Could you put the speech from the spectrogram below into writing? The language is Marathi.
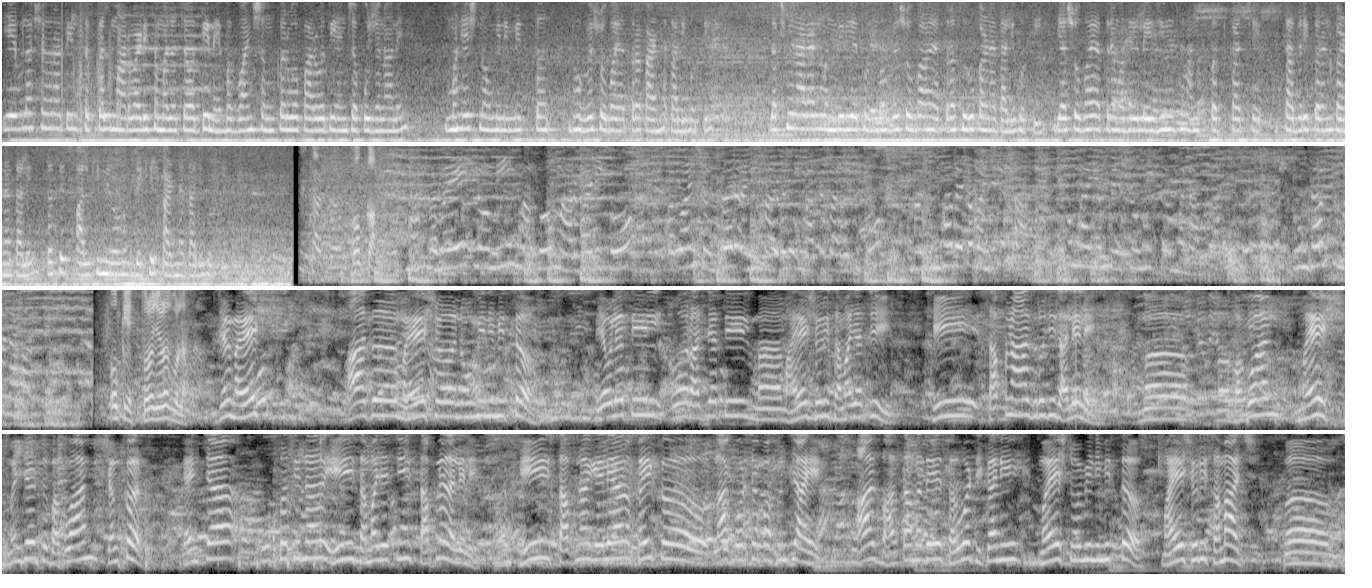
येवला शहरातील सकल मारवाडी समाजाच्या वतीने भगवान शंकर व पार्वती यांच्या पूजनाने महेश नवमीनिमित्त भव्य शोभायात्रा काढण्यात आली होती. लक्ष्मीनारायण मंदिर येथून भव्य शोभायात्रा सुरू करण्यात आली होती. या शोभायात्रेमध्ये लेझिम झांज पथकाचे सादरीकरण करण्यात आले. तसेच पालखी मिरवणूक देखील काढण्यात आली होती. हो ओके थोडं जोरात बोला जय महेश आज महेश नवमीनिमित्त येवल्यातील व राज्यातील म माहेश्वरी समाजाची ही स्थापना आज रोजी झालेली आहे. म- भगवान महेश म्हणजेच भगवान शंकर यांच्या उत्पत्तीनं ही समाजाची स्थापना झालेली ही स्थापना गेल्या कैक लाख वर्षापासूनची आहे. आज भारतामध्ये सर्व ठिकाणी महेश नवमीनिमित्त माहेश्वरी समाज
